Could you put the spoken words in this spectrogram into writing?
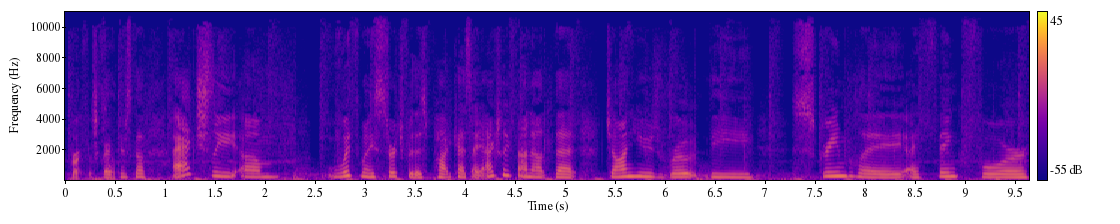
Breakfast Club? Breakfast Club. I actually um with my search for this podcast, I actually found out that John Hughes wrote the screenplay. I think for.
